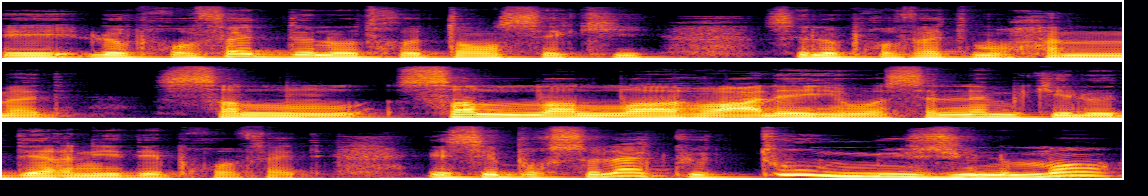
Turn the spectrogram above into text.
Et le prophète de notre temps, c'est qui? C'est le prophète Mohammed sallallahu alayhi qui est le dernier des prophètes. Et c'est pour cela que tout musulman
